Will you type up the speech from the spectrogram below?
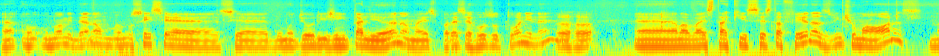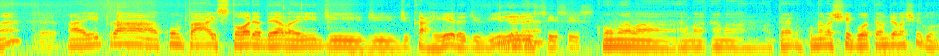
é, o, o nome dela, eu não sei se é, se é de, uma, de origem italiana, mas parece é Rosotone, né? Aham. É, ela vai estar aqui sexta-feira, às 21 horas, né? né? Aí pra contar a história dela aí de, de, de carreira, de vida, né? Isso, isso, isso. Como ela, ela, ela, até, como ela chegou até onde ela chegou.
